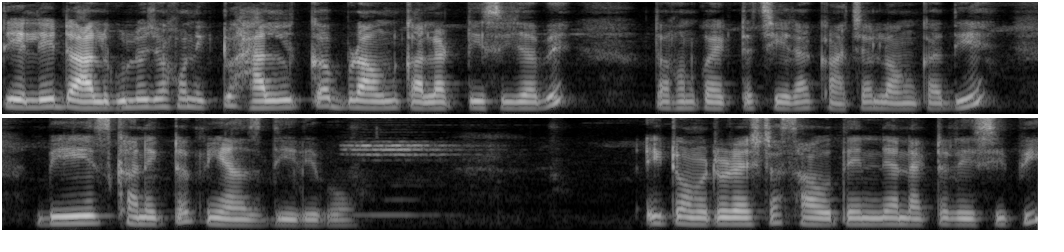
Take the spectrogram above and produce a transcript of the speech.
তেলে ডালগুলো যখন একটু হালকা ব্রাউন কালারটা এসে যাবে, তখন কয়েকটা চেরা কাঁচা লঙ্কা দিয়ে বেশ খানিকটা পেঁয়াজ দিয়ে দেবো। এই টমেটো রাইসটা সাউথ ইন্ডিয়ান একটা রেসিপি।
